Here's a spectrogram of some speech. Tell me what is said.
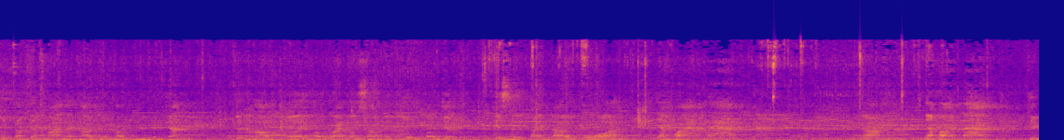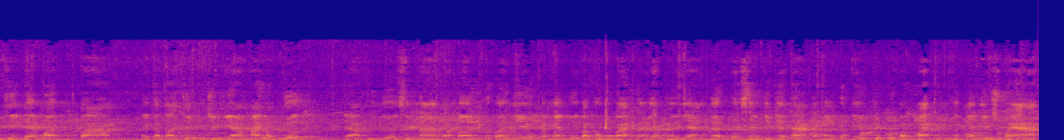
trung tâm văn hóa thể thao truyền thông huyện bình chánh kết hợp với hội quán ngôi sao miệt vườn tổ chức với sự tài trợ của nhà khoa Anna nhà khoa Anna Kim Khiết Diamond và Ekata chính chuyên gia máy lọc nước dạ Phương Dừa xin cảm ơn rất là nhiều. Cảm ơn quý bà con cô bác đã dành thời gian đến để xem chương trình ạ. Cảm ơn rất nhiều. Chúc quý bà con bác mình thật là nhiều sức khỏe ạ.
